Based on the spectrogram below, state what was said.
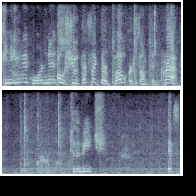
Can you give me the coordinates? Oh shoot, that's like their boat or something. Crap. to the beach. It's.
